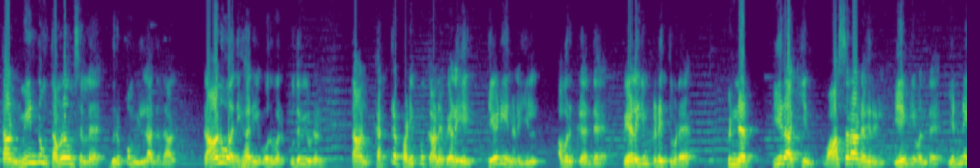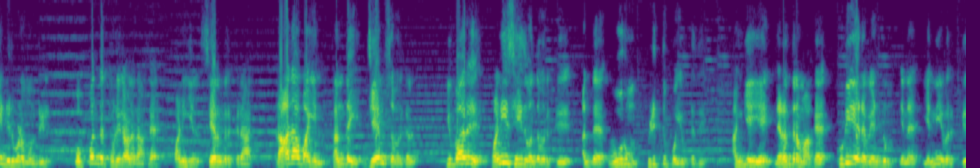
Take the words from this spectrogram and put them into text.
தான் மீண்டும் தமிழகம் செல்ல விருப்பம் இல்லாததால் இராணுவ அதிகாரி ஒருவர் உதவியுடன் தான் கற்ற படிப்புக்கான வேலையை தேடிய நிலையில் அவருக்கு அந்த வேலையும் கிடைத்துவிட பின்னர் ஈராக்கின் வாசரா நகரில் இயங்கி வந்த எண்ணெய் நிறுவனம் ஒன்றில் ஒப்பந்த தொழிலாளராக பணியில் சேர்ந்திருக்கிறார். ராதாபாயின் தந்தை ஜேம்ஸ் அவர்கள் இவ்வாறு பணி செய்து வந்தவருக்கு அந்த ஊரும் பிடித்து போய்விட்டது. அங்கேயே நிரந்தரமாக குடியேற வேண்டும் என எண்ணியவருக்கு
